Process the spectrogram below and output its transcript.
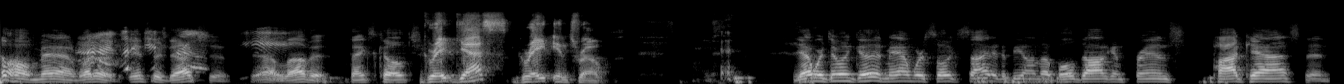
Oh man, what an what introduction. Intro. Yeah, I love it. Thanks, coach. Great guess, great intro. yeah, we're doing good, man. We're so excited to be on the Bulldog and Friends podcast and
